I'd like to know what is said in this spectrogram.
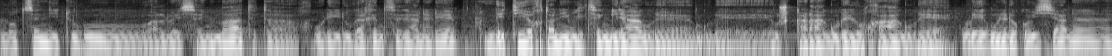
lotzen ditugu albe zain bat eta gure irugarren zedean ere beti hortan ibiltzen gira gure, gure euskara, gure luja, gure, gure eguneroko bizian eh,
